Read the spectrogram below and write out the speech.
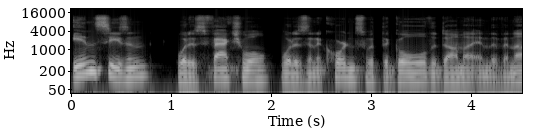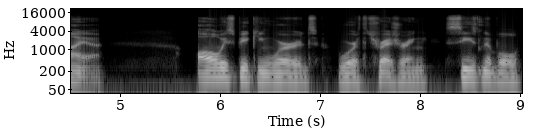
in season what is factual, what is in accordance with the goal, the Dhamma, and the Vinaya. Always speaking words worth treasuring, seasonable,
